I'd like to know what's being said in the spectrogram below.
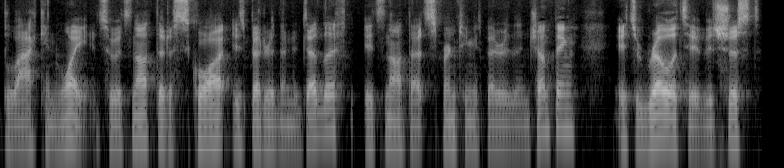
black and white. So it's not that a squat is better than a deadlift. It's not that sprinting is better than jumping. It's relative. It's just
